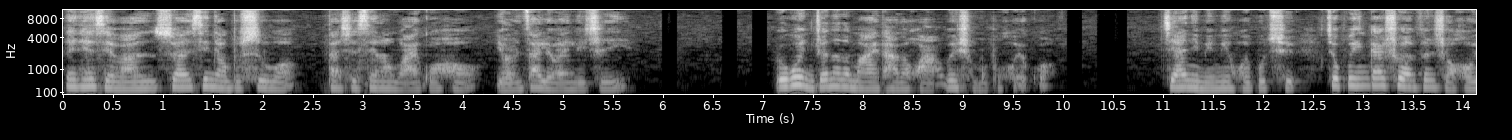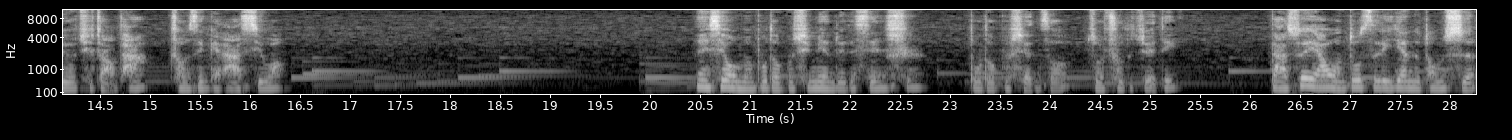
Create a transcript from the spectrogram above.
那天写完，虽然新娘不是我，但是新郎我爱过后，有人在留言里质疑：如果你真的那么爱他的话，为什么不回国？既然你明明回不去，就不应该说完分手后又去找他。重新给他希望。那些我们不得不去面对的现实，不得不选择做出的决定，打碎牙往肚子里咽的同时，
